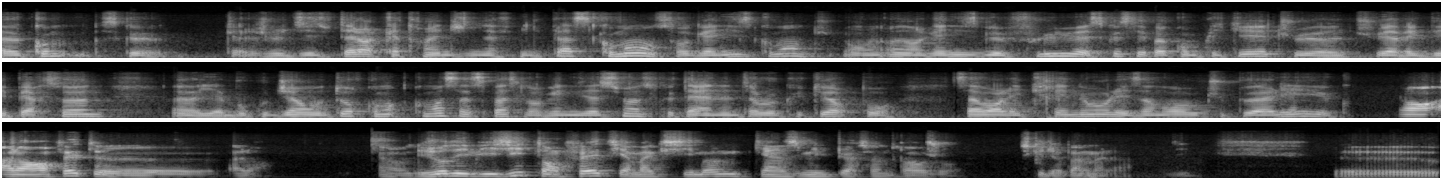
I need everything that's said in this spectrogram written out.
Euh, parce que je le disais tout à l'heure, 99 000 places, comment on s'organise Comment on, organise le flux? Est-ce que c'est pas compliqué? Tu, tu, es avec des personnes, il y a beaucoup de gens autour. Comment, comment ça se passe l'organisation? Est-ce que tu as un interlocuteur pour savoir les créneaux, les endroits où tu peux aller? Alors en fait, alors, les jours des visites, en fait, il y a maximum 15 000 personnes par jour, ce qui est déjà pas mal. Hein. Euh,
